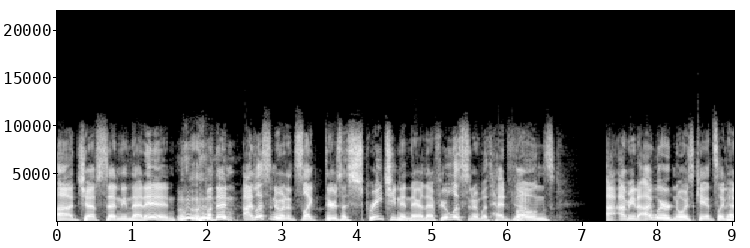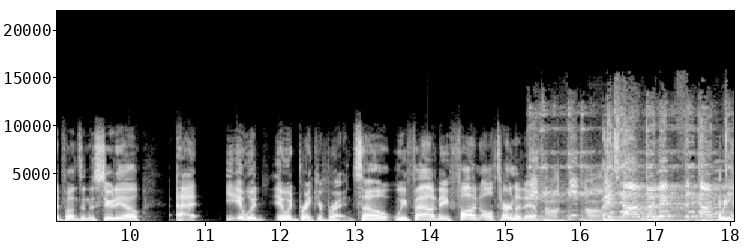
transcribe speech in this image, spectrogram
uh, Jeff sending that in, but then I listened to it. It's like there's a screeching in there that if you're listening with headphones, I, I mean, I wear noise canceling headphones in the studio. Uh, it would it would break your brain. So we found a fun alternative. we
